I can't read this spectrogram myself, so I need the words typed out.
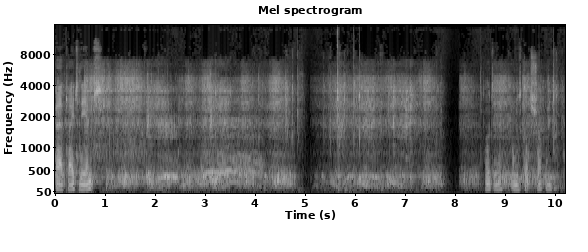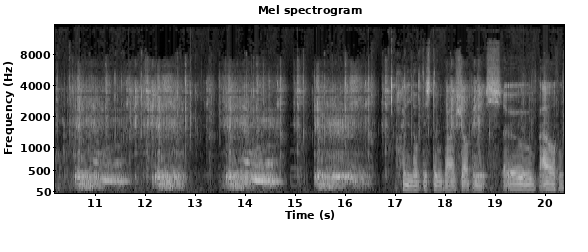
Fair play to the imps. Dear, almost got shot. I love this double barrel shotgun, it's so powerful.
